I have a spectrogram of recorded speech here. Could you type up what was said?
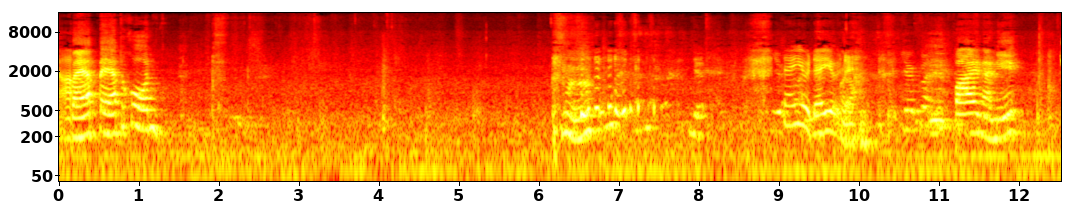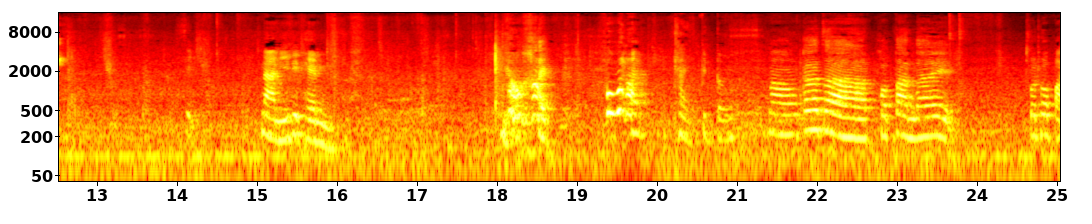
อะแป๊บแป๊บทุกคนหือได้อยู่อยู่ได้อยู่ได้ไปหนานี้หนานี้ดิเทนน้องไข่พูดว่าอะไร ไข่ปิดโต น้องก็จะพบตามได้ทั่วๆไป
